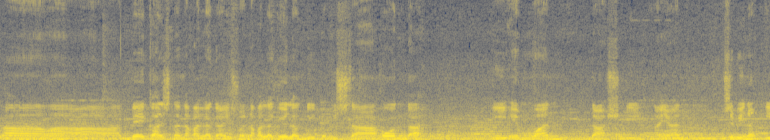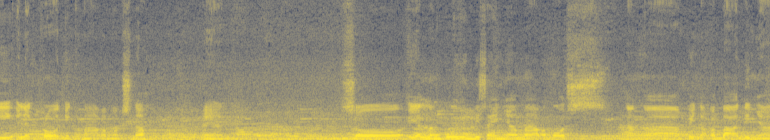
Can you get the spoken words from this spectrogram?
ah, decals na nakalagay. So nakalagay lang dito is Honda EM1-E. Ayan. Sabihin ng E, electronic mga kamots na. Ayan. So, yan lang po yung design niya mga kamots ng ah, pinaka-body niya.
